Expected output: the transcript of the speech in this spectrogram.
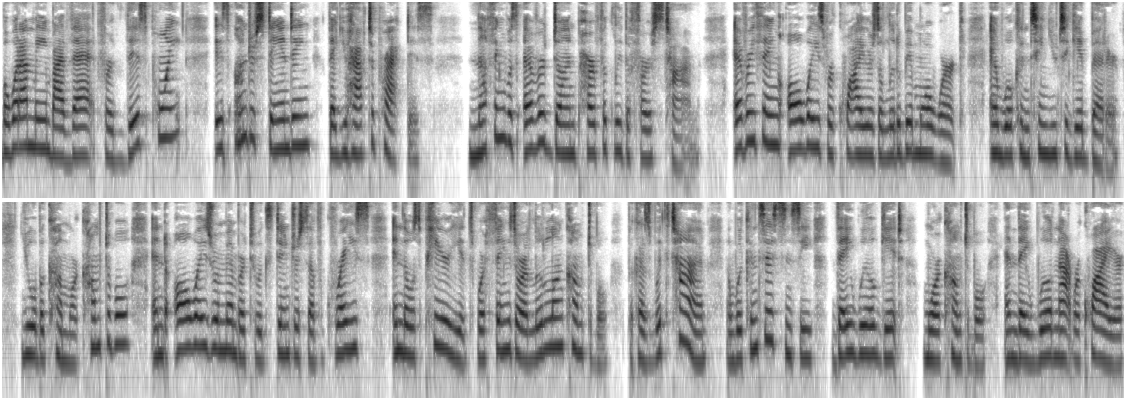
But what I mean by that for this point is understanding that you have to practice. Nothing was ever done perfectly the first time. Everything always requires a little bit more work and will continue to get better. You will become more comfortable and always remember to extend yourself grace in those periods where things are a little uncomfortable because with time and with consistency, they will get more comfortable and they will not require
